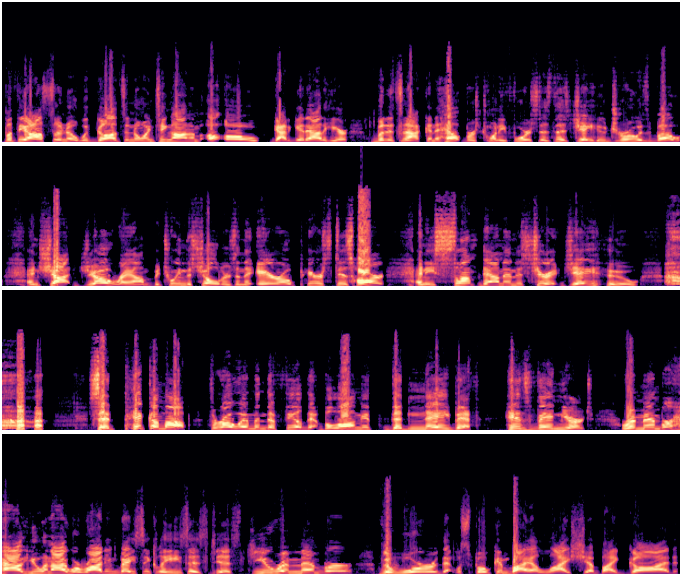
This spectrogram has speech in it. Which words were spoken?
but they also know with God's anointing on him, uh oh, got to get out of here. But it's not going to help. Verse 24 says this Jehu drew his bow and shot Joram between the shoulders, and the arrow pierced his heart, and he slumped down in his chariot. Jehu said, Pick him up, throw him in the field that belongeth to Naboth, his vineyard. Remember how you and I were riding? Basically, he says this Do you remember the word that was spoken by Elisha, by God?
